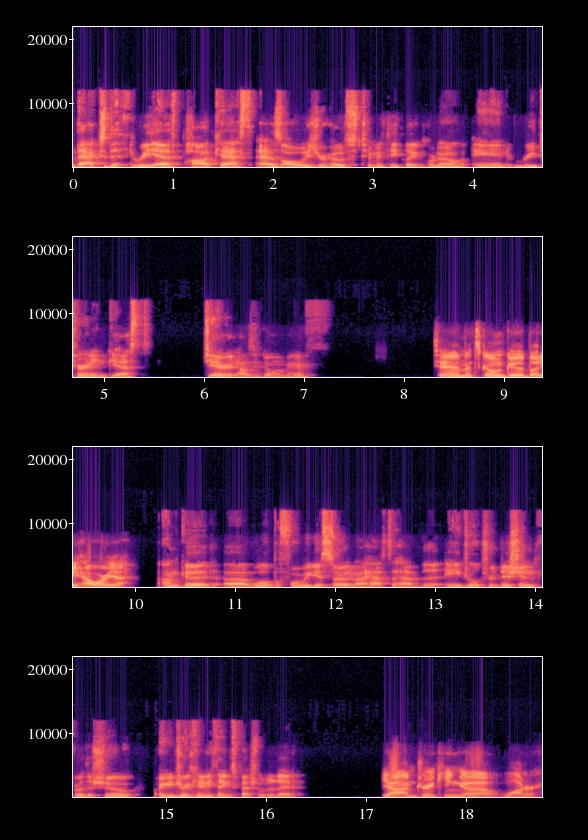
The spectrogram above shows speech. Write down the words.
back to the 3F podcast. As always, your host, Timothy Clayton Cornell, and returning guest, Jarid. How's it going, man? Tim, it's going good, buddy. How are you? I'm good. Uh, well, before we get started, I have to have the age old tradition for the show. Are you drinking anything special today? Yeah, I'm drinking uh, water.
